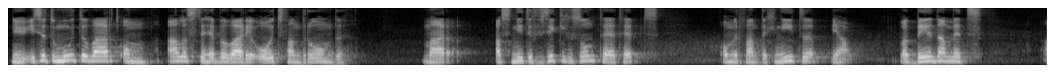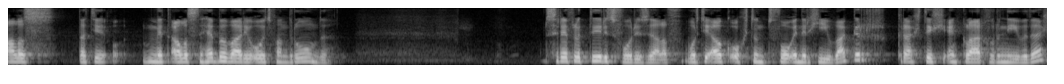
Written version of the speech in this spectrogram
Nu, is het de moeite waard om alles te hebben waar je ooit van droomde? Maar als je niet de fysieke gezondheid hebt om ervan te genieten, ja, wat ben je dan met alles, dat je, met alles te hebben waar je ooit van droomde? Dus reflecteer eens voor jezelf. Word je elke ochtend vol energie wakker, krachtig en klaar voor een nieuwe dag?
